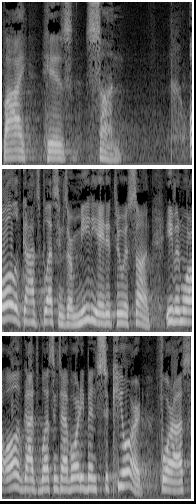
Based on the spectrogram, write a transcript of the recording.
by His Son. All of God's blessings are mediated through His Son. Even more, all of God's blessings have already been secured for us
